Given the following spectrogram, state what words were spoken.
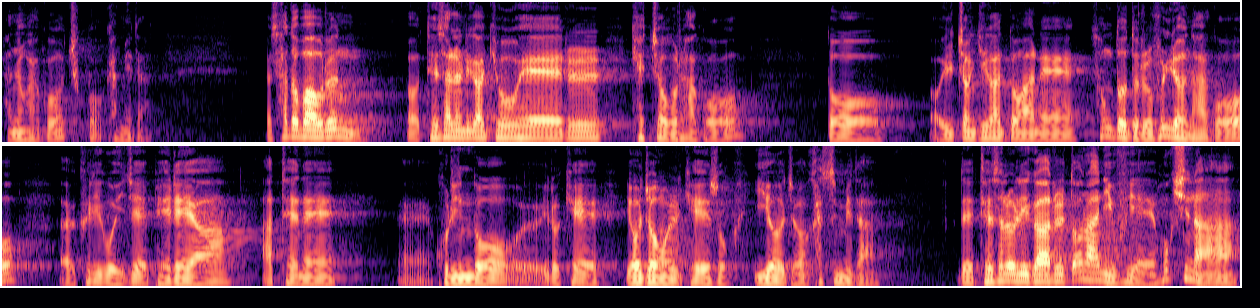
환영하고 축복합니다. 사도 바울은 어, 데살로니가 교회를 개척을 하고 또 어, 일정 기간 동안에 성도들을 훈련하고 어, 그리고 이제 베레아, 아테네, 고린도 이렇게 여정을 계속 이어져 갔습니다. 근데 데살로니가를 떠난 이후에 혹시나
